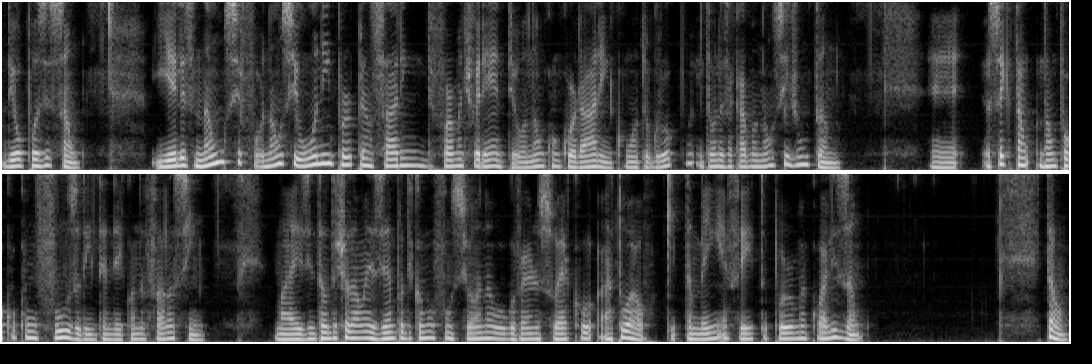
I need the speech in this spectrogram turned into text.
de oposição. E eles não se, não se unem por pensarem de forma diferente ou não concordarem com outro grupo, então eles acabam não se juntando. É, eu sei que tá, tá um pouco confuso de entender quando eu falo assim, mas então deixa eu dar um exemplo de como funciona o governo sueco atual, que também é feito por uma coalizão. Então,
